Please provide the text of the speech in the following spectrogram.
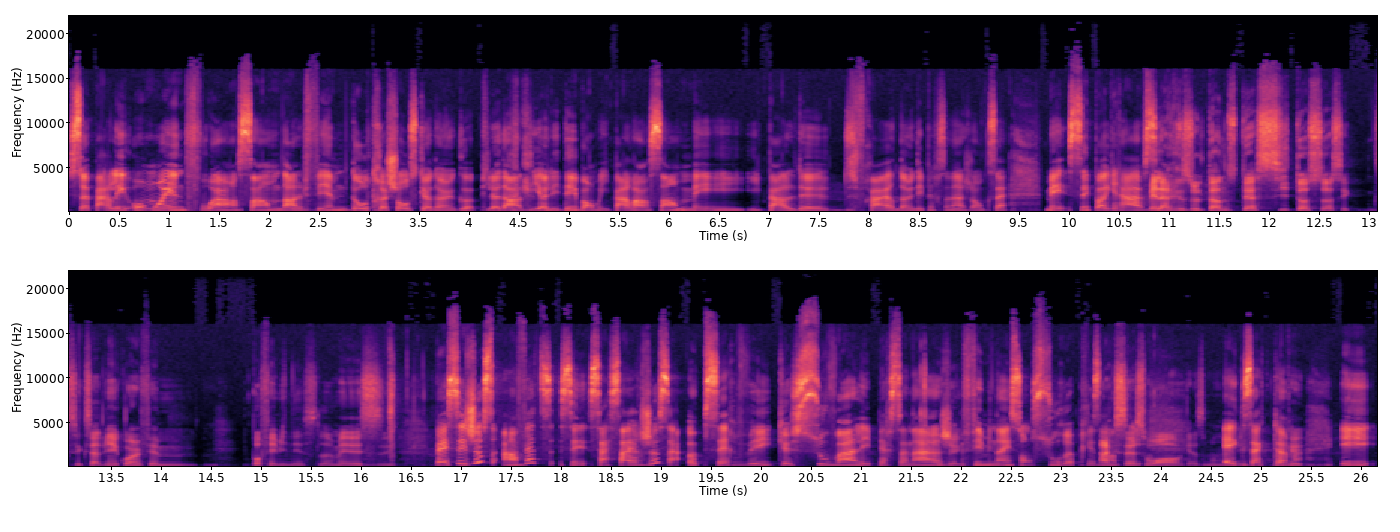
se parler au moins une fois ensemble dans le film d'autre chose que d'un gars. Puis là, dans The Holiday, bon, ils parlent ensemble, mais ils parlent de, du frère d'un des personnages. Donc ça... Mais c'est pas grave. Mais la résultante du test, si t'as ça, c'est c'est que ça devient quoi un film pas féministe, là, mais c'est- Ben, c'est juste, en fait, c'est, ça sert juste à observer que souvent les personnages féminins sont sous-représentés. accessoire quasiment. Exactement. Et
